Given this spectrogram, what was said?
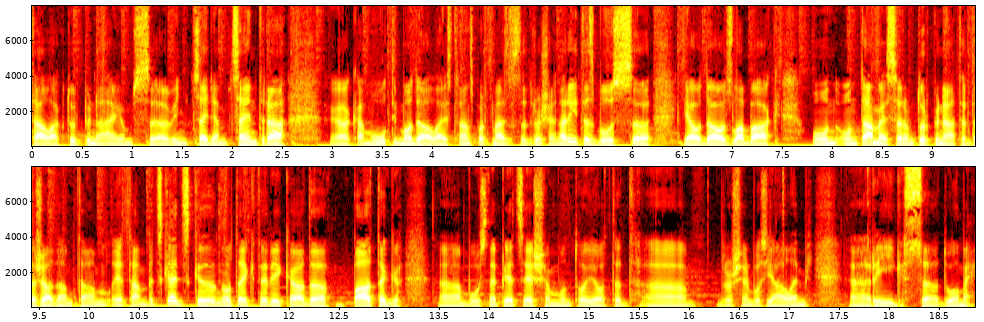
tālāk turpinājums viņu ceļam centrā, kā multimodālais transporta mēsls. Tad droši vien arī tas būs jau daudz labāk. Un, un tā mēs varam turpināt ar dažādām tām lietām. Bet skaidrs, ka noteikti arī kāda pātaga būs nepieciešama, un to jau tad droši vien būs jālemj Rīgas domē.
